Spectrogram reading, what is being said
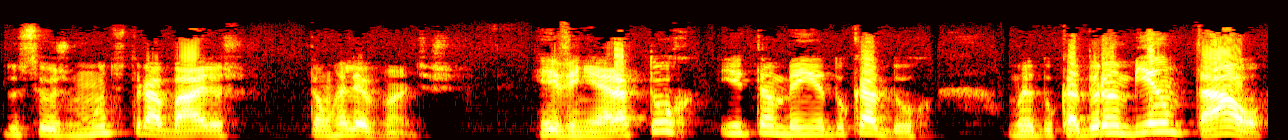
dos seus muitos trabalhos tão relevantes. Raven era ator e também educador, um educador ambiental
